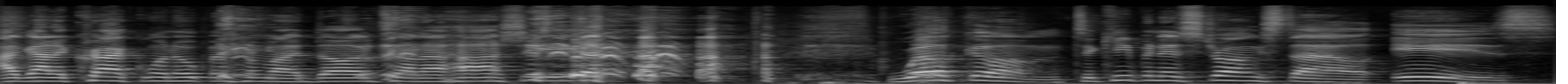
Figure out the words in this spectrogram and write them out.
I gotta crack one open for my dog Tanahashi. Welcome to Keeping It Strong Style is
